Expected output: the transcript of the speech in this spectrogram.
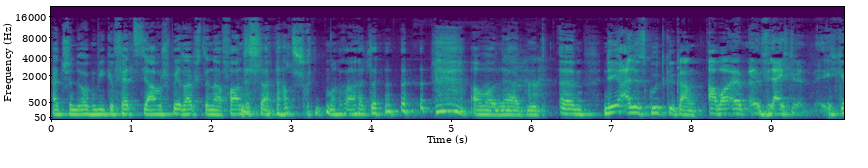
hat schon irgendwie gefetzt. Jahre später habe ich dann erfahren, dass er einen Herzschrittmacher hatte. Aber naja, gut. Ähm, nee, alles gut gegangen. Aber äh, vielleicht, ich,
